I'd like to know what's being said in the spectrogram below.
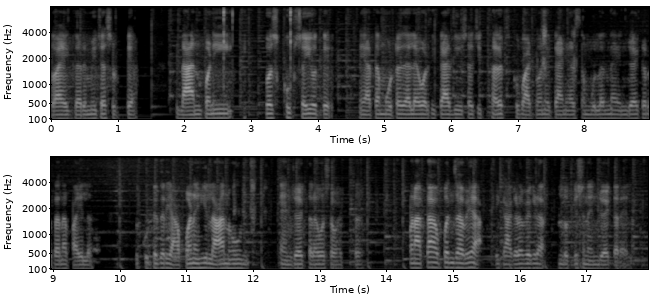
तो आहे गरमीच्या सुट्ट्या. लहानपणी दिवस खूप सही होते. आणि आता मोठं झाल्यावरती त्या दिवसाची खरंच खूप आठवण येते आणि असं मुलांना एन्जॉय करताना पाहिलं तर कुठेतरी आपणही लहान होऊन एन्जॉय करावं असं वाटतं. पण आता आपण जाऊया एक आगळं वेगळं लोकेशन एन्जॉय करायला.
